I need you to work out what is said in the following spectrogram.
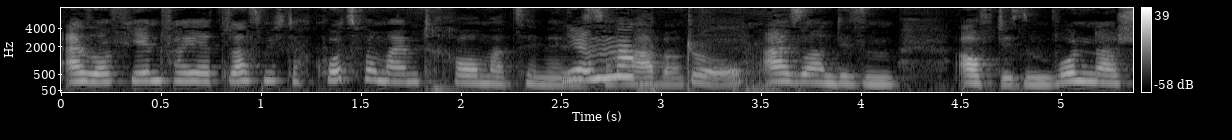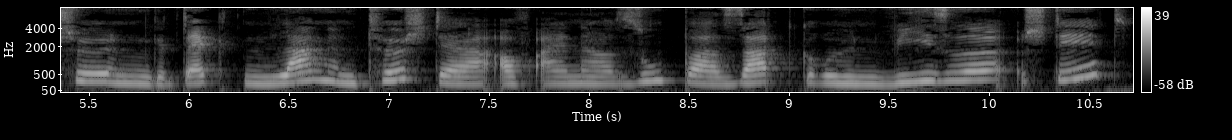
also auf jeden Fall, jetzt lass mich doch kurz von meinem Traum erzählen, den Ja, ich so habe. doch. Also an diesem, auf diesem wunderschönen, gedeckten, langen Tisch, der auf einer super sattgrünen Wiese steht.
